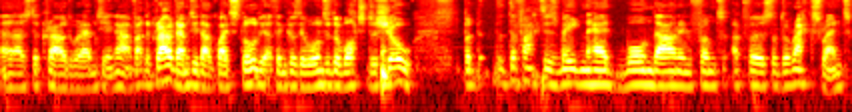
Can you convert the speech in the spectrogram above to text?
uh, as the crowd were emptying out. In fact, the crowd emptied out quite slowly, I think, because they wanted to watch the show. But the, the fact is, Maidenhead worn down in front at first of the Rex rent,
